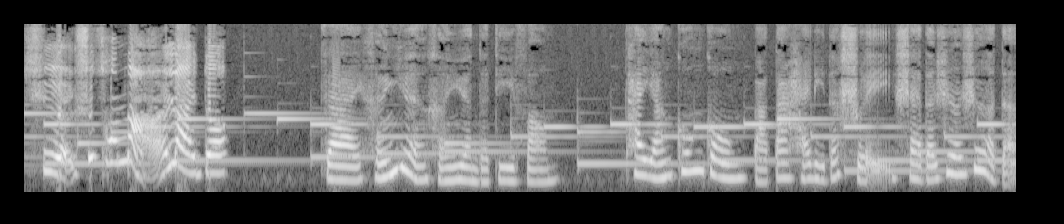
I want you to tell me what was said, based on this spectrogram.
雪是从哪儿来的？在很远很远的地方，太阳公公把大海里的水晒得热热的。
